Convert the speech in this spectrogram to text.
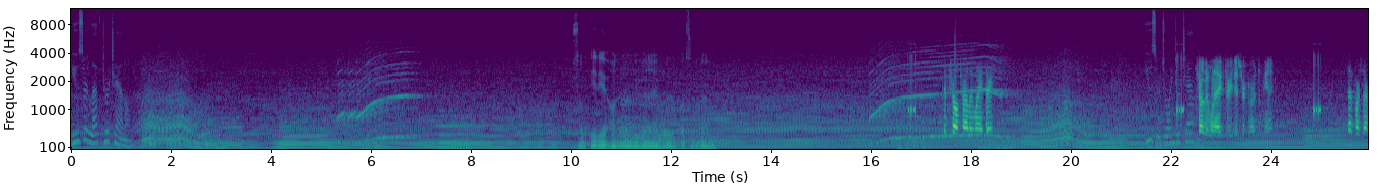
User left your channel. some idiot on the road we went over the man. Control Charlie 183. User joined your channel. Charlie 183, disregard the panic. 7 4, sir.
